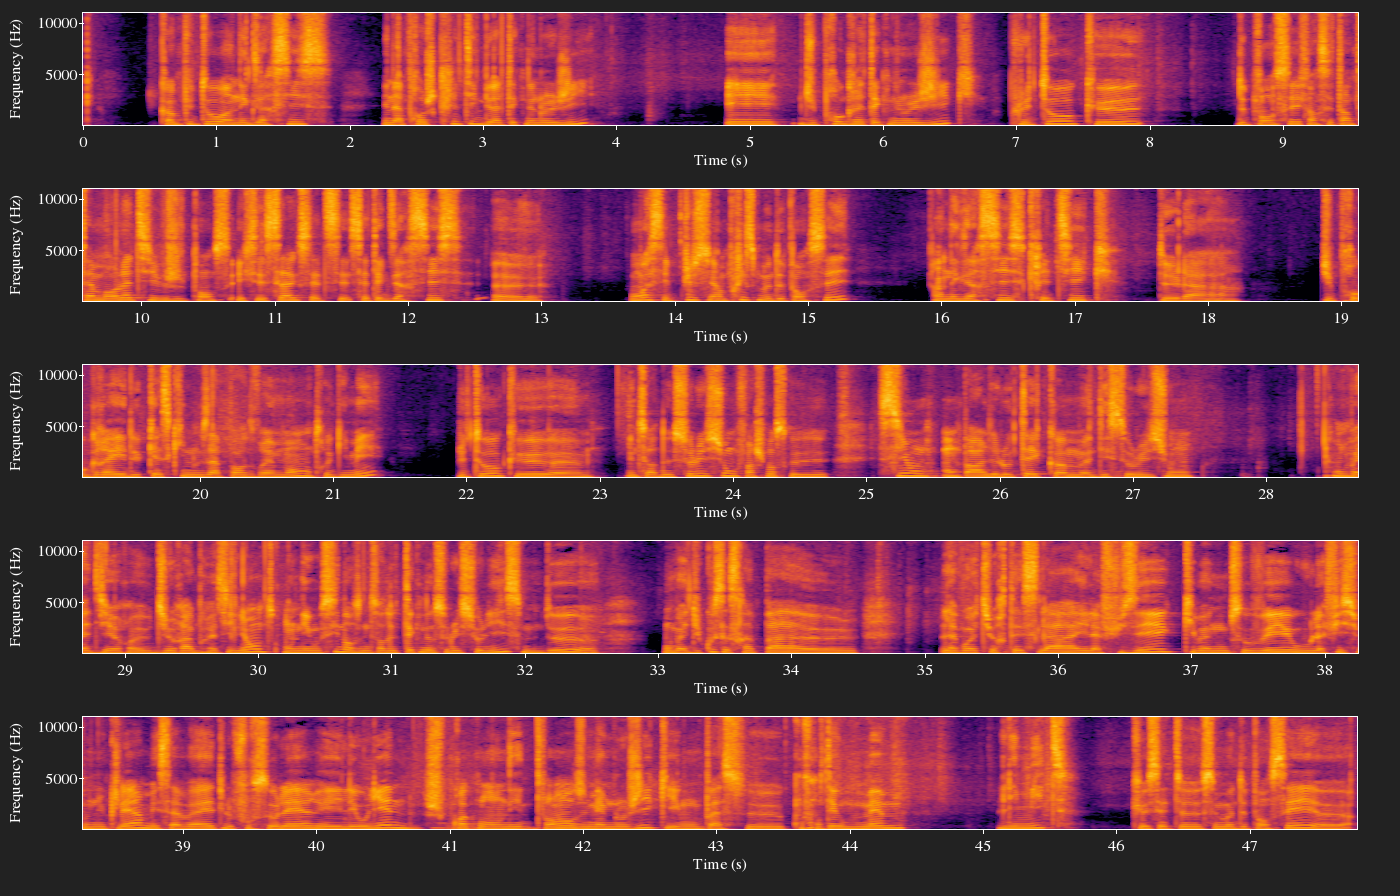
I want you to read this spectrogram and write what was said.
comme plutôt un exercice, une approche critique de la technologie et du progrès technologique plutôt que de penser, enfin, c'est un terme relatif, je pense. Et c'est ça que cet, exercice, euh, pour moi, c'est plus un prisme de pensée, un exercice critique de la, du progrès et de qu'est-ce qui nous apporte vraiment, entre guillemets, plutôt que euh, une sorte de solution. Enfin, je pense que si on, parle de low-tech comme des solutions, on va dire, euh, durables, résilientes, on est aussi dans une sorte de technosolutionnisme de, bon, bah, du coup, ce sera pas la voiture Tesla et la fusée qui va nous sauver ou la fission nucléaire, mais ça va être le four solaire et l'éolienne. Je crois qu'on est vraiment dans une même logique et on va se confronter aux mêmes limites que cette, euh, ce mode de pensée euh,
